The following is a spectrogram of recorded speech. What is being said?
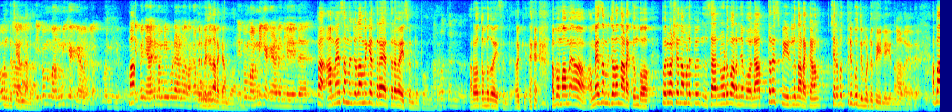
നമുക്ക് ചെയ്യാൻ നല്ലതാണ്. ഇപ്പം മമ്മിക്കൊക്കെ ആണെങ്കിലോ? ഇപ്പൊ ഞാനും മമ്മിയും കൂടെയാണ് നടക്കാൻ ഒരുമിച്ച് പോകുന്നത്. നടക്കാൻ പോകാറ് ഇപ്പൊ മമ്മിക്കൊക്കെ ആണെങ്കിൽ ഏത് ഇപ്പൊ അമ്മയെ സംബന്ധിച്ചുള്ള അമ്മയ്ക്ക് എത്ര എത്ര വയസ്സുണ്ട് ഇപ്പോൾ അറുപത്തൊൻപത്. അറുപത്തൊമ്പത് വയസ്സുണ്ട്. ഓക്കെ. അപ്പം അമ്മ ആ അമ്മയെ സംബന്ധിച്ചോളം നടക്കുമ്പോൾ ഇപ്പോൾ ഒരു പക്ഷേ നമ്മളിപ്പോൾ സാറിനോട് പറഞ്ഞ പോലെ അത്ര സ്പീഡിൽ നടക്കണം ചിലപ്പോൾ ഒത്തിരി ബുദ്ധിമുട്ട് ഫീൽ ചെയ്യും അപ്പൊ അപ്പോൾ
